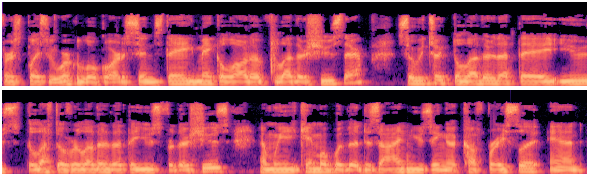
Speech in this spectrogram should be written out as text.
first place we work with local artisans, they make a lot of leather shoes there. So we took the leather that they use, the leftover leather that they use for their shoes, and we came up with a design using a cuff bracelet. And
